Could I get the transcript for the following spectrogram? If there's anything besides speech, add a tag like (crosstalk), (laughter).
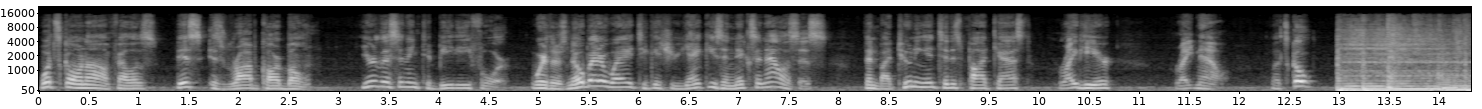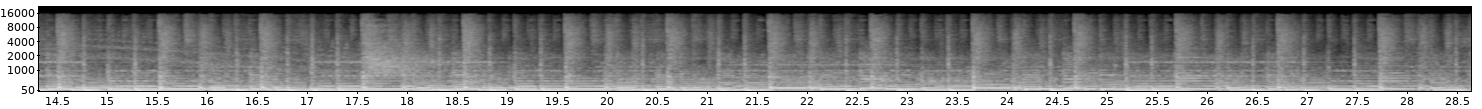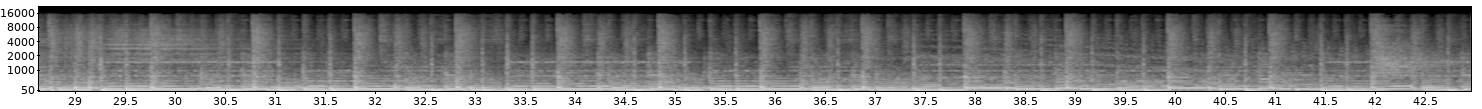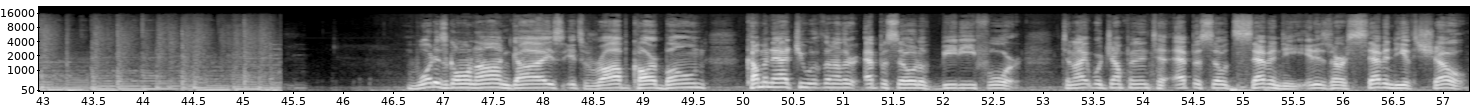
What's going on, fellas? This is Rob Carbone. You're listening to BD4, where there's no better way to get your Yankees and Knicks analysis than by tuning into this podcast right here, right now. Let's go. What is going on, guys? It's Rob Carbone coming at you with another episode of BD4. Tonight we're jumping into episode 70. It is our 70th show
